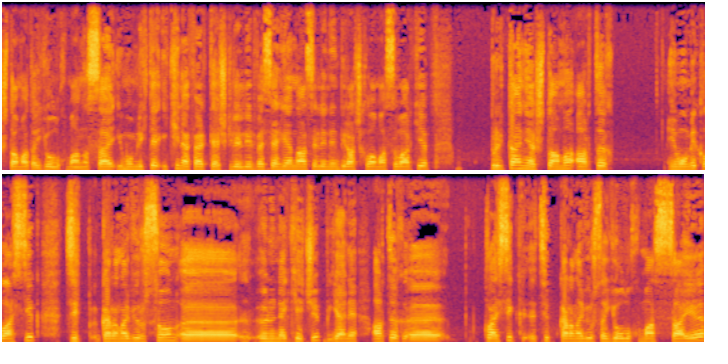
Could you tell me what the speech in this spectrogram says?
ştama da yoluxmanın sayı ümumilikdə 2 nəfər təşkil edir və Səhiyyə Nazirliyinin bir açıqlaması var ki Britaniya ştamı artıq ümumi klassik tip koronavirusun ə, önünə keçib, yəni artıq ə, e, klassik tip koronavirusa yoluxma sayı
